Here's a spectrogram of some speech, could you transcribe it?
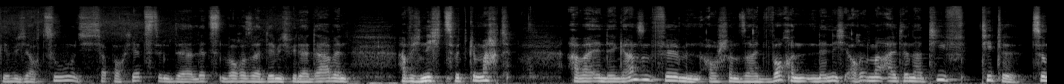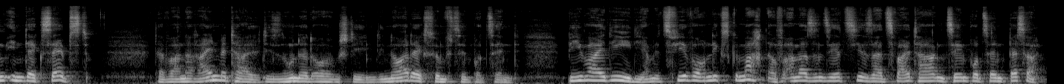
gebe ich auch zu. Ich habe auch jetzt in der letzten Woche, seitdem ich wieder da bin, habe ich nichts mitgemacht. Aber in den ganzen Filmen, auch schon seit Wochen, nenne ich auch immer Alternativtitel zum Index selbst. Da war eine Rheinmetall, die sind 100 Euro gestiegen, die Nordex 15 Prozent. BYD, die haben jetzt vier Wochen nichts gemacht. Auf einmal sind sie jetzt hier seit zwei Tagen 10 Prozent besser.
